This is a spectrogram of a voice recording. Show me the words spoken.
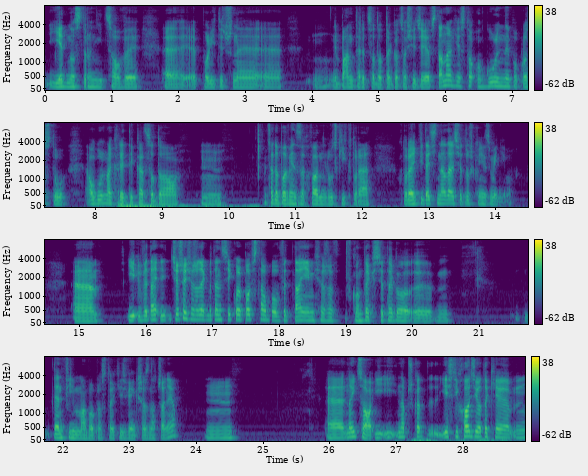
jednostronnicowy, e, polityczny e, banter co do tego, co się dzieje w Stanach. Jest to ogólny, po prostu ogólna krytyka co do, mm, co do pewien zachowań ludzkich, które, które jak widać nadal się troszkę nie zmieniło. I wydaje, cieszę się, że jakby ten sequel powstał, bo wydaje mi się, że w, w kontekście tego y, ten film ma po prostu jakieś większe znaczenie. Mm. No i co? I, I, na przykład, jeśli chodzi o takie, mm,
